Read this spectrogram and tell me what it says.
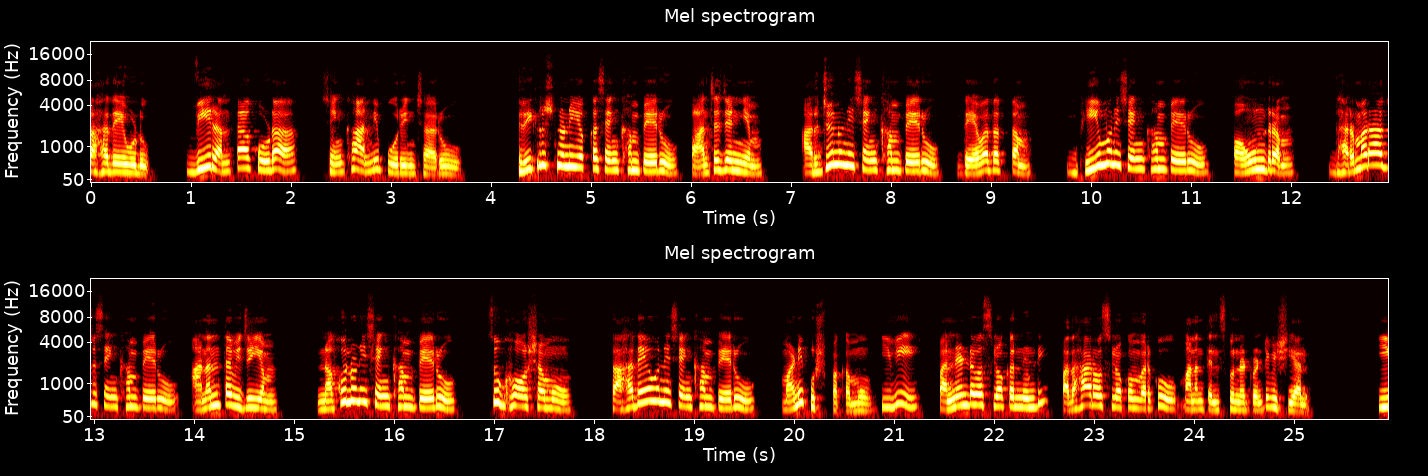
సహదేవుడు. వీరంతా కూడా శంఖాన్ని పూరించారు. శ్రీకృష్ణుని యొక్క శంఖం పేరు పాంచజన్యం. అర్జునుని శంఖం పేరు దేవదత్తం. భీముని శంఖం పేరు పౌండ్రం. ధర్మరాజు శంఖం పేరు అనంత విజయం. నకులుని శంఖం పేరు సుఘోషము. సహదేవుని శంఖం పేరు మణిపుష్పకము. ఇవి పన్నెండవ శ్లోకం నుండి పదహారవ శ్లోకం వరకు మనం తెలుసుకున్నటువంటి విషయాలు. ఈ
